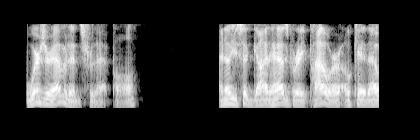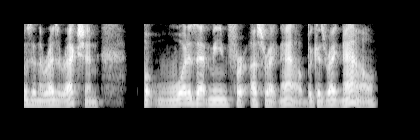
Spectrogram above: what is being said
where's your evidence for that, Paul? I know you said God has great power. Okay, that was in the resurrection. But what does that mean for us right now? Because right now,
